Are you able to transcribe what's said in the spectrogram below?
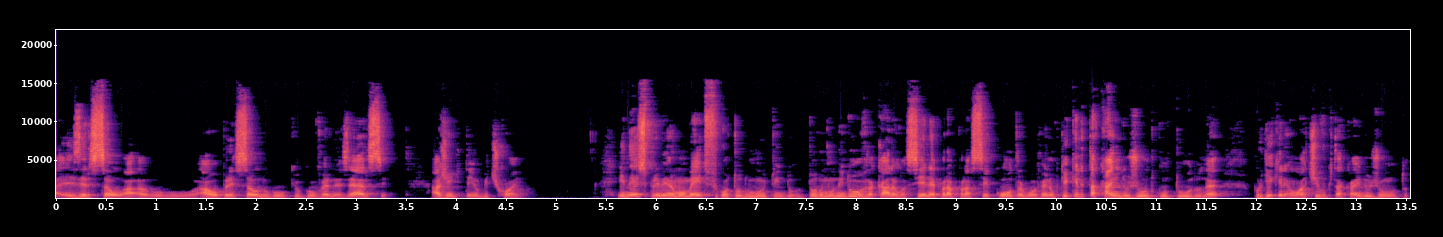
a exerção, a, a opressão do, que o governo exerce, a gente tem o Bitcoin. E nesse primeiro momento ficou todo, muito em, todo mundo em dúvida. Caramba, se ele é para ser contra o governo, por que, que ele está caindo junto com tudo, né? Por que, que ele é um ativo que está caindo junto?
